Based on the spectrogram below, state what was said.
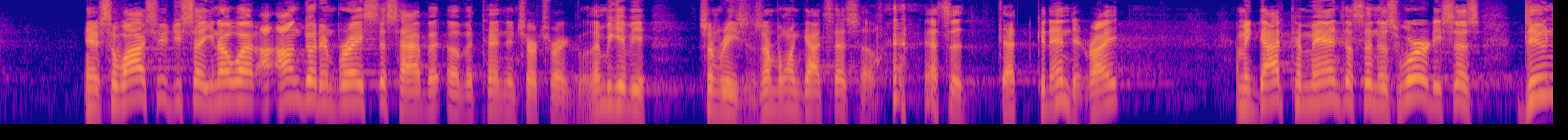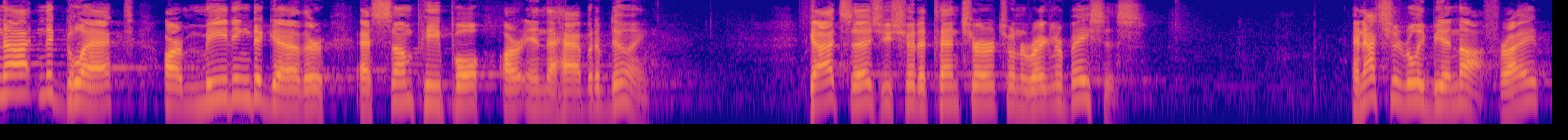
And so why should you say, you know what, I'm going to embrace this habit of attending church regularly? Let me give you some reasons. Number one, God says so. That's a, that could end it, right? I mean, God commands us in His Word. He says, Do not neglect our meeting together as some people are in the habit of doing. God says you should attend church on a regular basis. And that should really be enough, right?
